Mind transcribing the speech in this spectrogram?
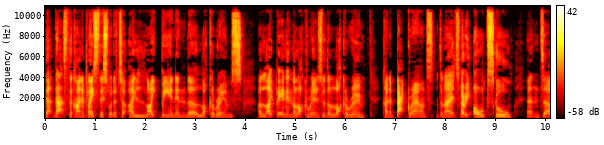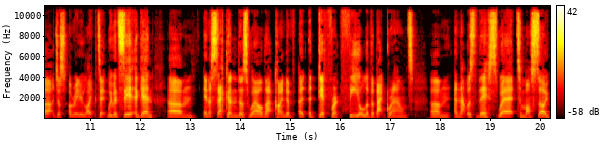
That that's the kind of place this would have took. I like being in the locker rooms. I like being in the locker rooms with a locker room kind of background. I don't know, it's very old school, and uh, just I really liked it. We would see it again um, in a second as well. That kind of a, a different feel of a background, um, and that was this where Tommaso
